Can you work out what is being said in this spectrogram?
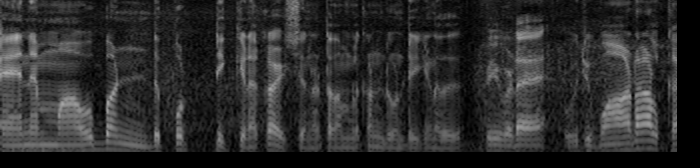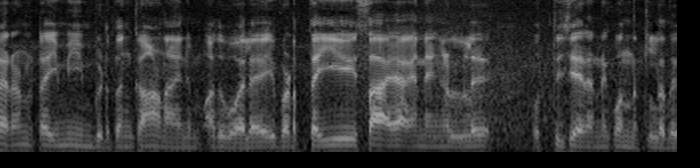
ഏനമാവ് ബണ്ട് പൊട്ടിക്കണ കാഴ്ചയാണ് കേട്ടോ നമ്മൾ കണ്ടുകൊണ്ടിരിക്കുന്നത്. ഇപ്പോൾ ഇവിടെ ഒരുപാട് ആൾക്കാരാണ് കേട്ടോ ഈ മീൻപിടുത്തം കാണാനും അതുപോലെ ഇവിടുത്തെ ഈ സായാഹ്നങ്ങളിൽ ഒത്തുചേരാനൊക്കെ വന്നിട്ടുള്ളത്.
